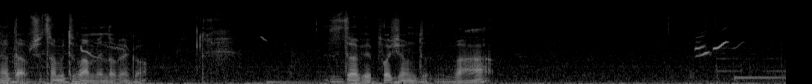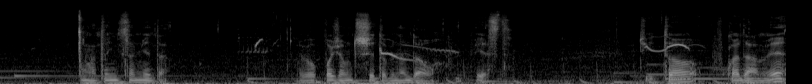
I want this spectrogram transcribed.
No dobrze, co my tu mamy nowego? Zdrowie poziom 2. A to nic nam nie da. Bo poziom 3 to by nam dało. Jest. Czyli to wkładamy,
